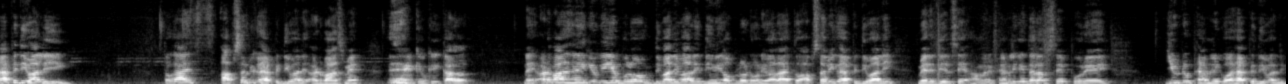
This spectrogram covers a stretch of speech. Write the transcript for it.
happy Diwali. तो गाइस आप सभी को हैप्पी दिवाली एडवांस में क्योंकि कल नहीं एडवांस नहीं क्योंकि ये ब्लॉग दिवाली वाले दिन ही अपलोड होने वाला है। तो आप सभी को हैप्पी दिवाली। मेरे दिल से हमारी फैमिली की तरफ़ से पूरे यूट्यूब फैमिली को हैप्पी दिवाली।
